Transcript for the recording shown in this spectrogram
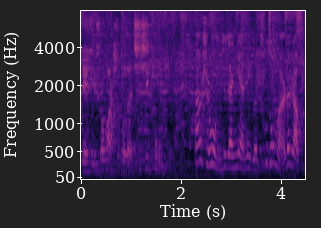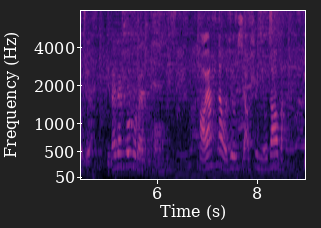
练习说话时候的气息控制。当时我们就在念那个出东门的绕口令。给大家说说呗，书童。好呀，那我就小试牛刀吧。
